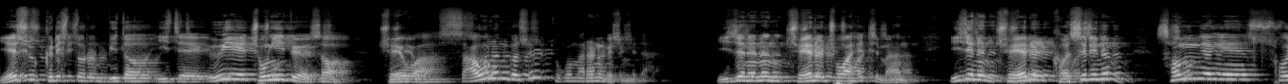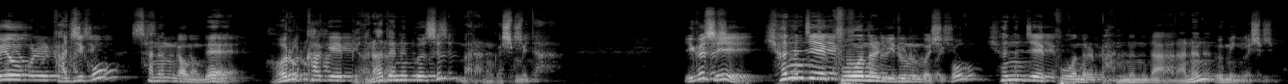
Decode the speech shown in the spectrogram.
예수 그리스도를 믿어 이제 의의 종이 되어서 죄와 싸우는 것을 두고 말하는 것입니다. 이전에는 죄를 좋아했지만 이제는 죄를 거스리는 성령의 소욕을 가지고 사는 가운데 거룩하게 변화되는 것을 말하는 것입니다. 이것이 현재 구원을 이루는 것이고 현재 구원을 받는다라는 의미인 것입니다.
